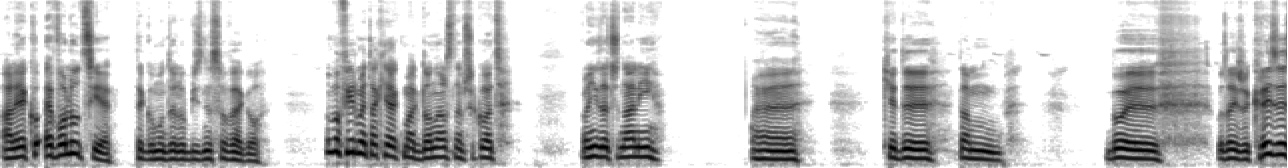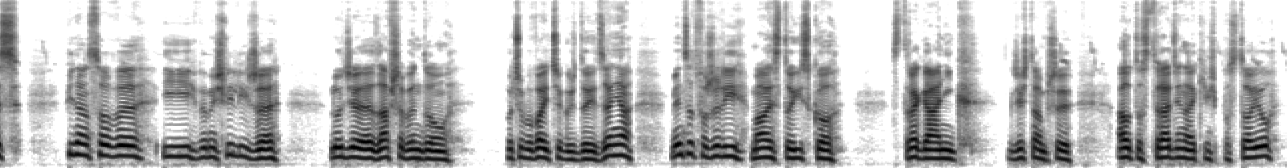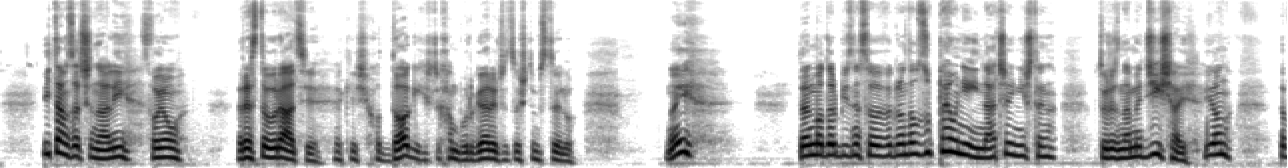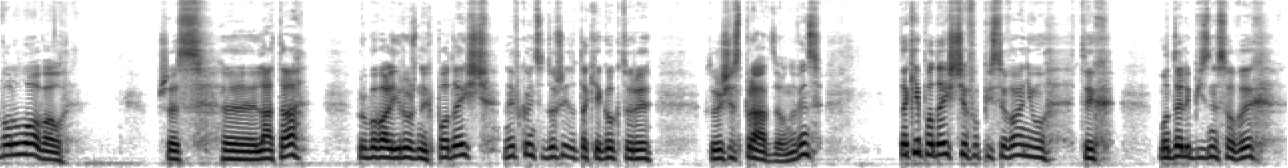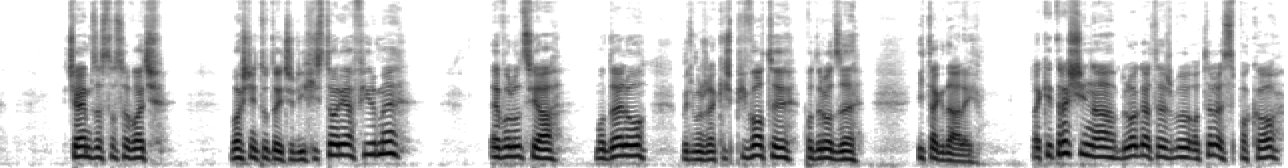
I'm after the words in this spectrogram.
ale jako ewolucję tego modelu biznesowego. No bo firmy takie jak McDonald's na przykład, oni zaczynali e, kiedy tam były bodajże kryzys finansowy i wymyślili, że ludzie zawsze będą potrzebowali czegoś do jedzenia, więc otworzyli małe stoisko straganik gdzieś tam przy autostradzie na jakimś postoju i tam zaczynali swoją restaurację, jakieś hot dogi, czy hamburgery, czy coś w tym stylu. No i ten model biznesowy wyglądał zupełnie inaczej niż ten, który znamy dzisiaj. I on ewoluował przez e, lata. Próbowali różnych podejść, no i w końcu doszli do takiego, który, który się sprawdzał. No więc takie podejście w opisywaniu tych modeli biznesowych chciałem zastosować właśnie tutaj, czyli historia firmy, ewolucja modelu, być może jakieś pivoty po drodze i tak dalej. Takie treści na bloga też były o tyle spoko,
